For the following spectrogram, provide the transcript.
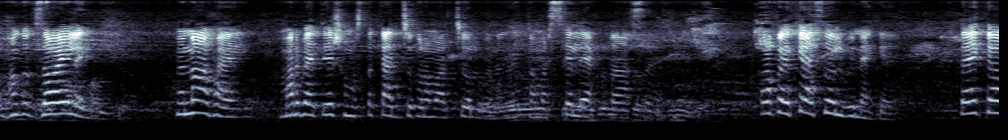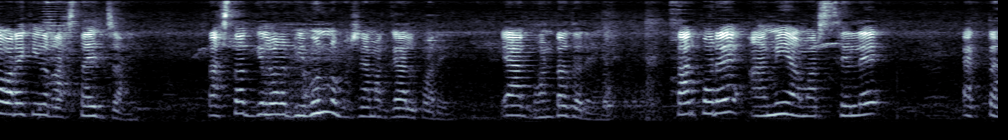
আমাকে যাওয়াই লাগবে। না ভাই, আমার বাড়িতে এই সমস্ত কার্যক্রম আর চলবে না, যেহেতু আমার ছেলে একটা আছে। ওরা কে চলবি না কে তাই কে ওরা কি রাস্তায় যায়? রাস্তায় গেলে ওরা বিভিন্ন ভাষায় আমার গাল পারে, এক ঘণ্টা ধরে। তারপরে আমি, আমার ছেলে, একটা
